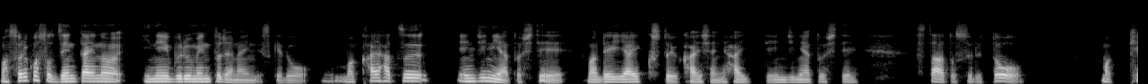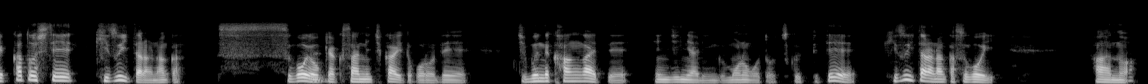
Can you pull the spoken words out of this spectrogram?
まあ、それこそ全体のイネーブルメントじゃないんですけど、まあ、開発エンジニアとして、まあ、レイヤー X という会社に入ってエンジニアとしてスタートすると、まあ、結果として気づいたらなんか、すごいお客さんに近いところで、自分で考えてエンジニアリング物事を作ってて、気づいたらなんかすごい、あの、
